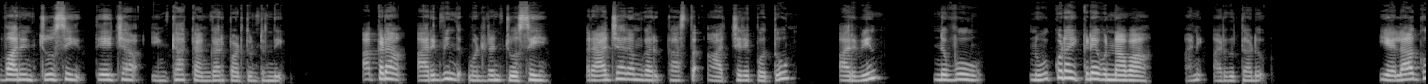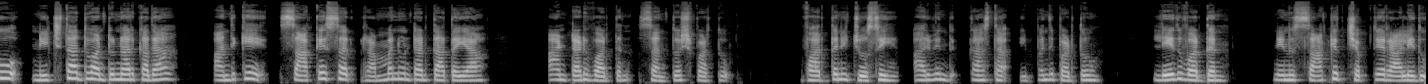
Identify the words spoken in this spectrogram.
వారిని చూసి తేజ ఇంకా కంగారు పడుతుంటుంది. అక్కడ అరవింద్ ఉండడం చూసి రాజారాం గారు కాస్త ఆశ్చర్యపోతూ అరవింద్ నువ్వు నువ్వు కూడా ఇక్కడే ఉన్నావా? అని అడుగుతాడు. ఎలాగూ నిశ్చితార్థం అంటున్నారు కదా అందుకే సాకేత్ సార్ రమ్మని ఉంటాడు తాతయ్య. అంటాడు వర్ధన్ సంతోషపడుతూ. వర్ధని చూసి అరవింద్ కాస్త ఇబ్బంది పడుతూ లేదు వర్ధన్ నేను సాకెత్ చెప్తే రాలేదు.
